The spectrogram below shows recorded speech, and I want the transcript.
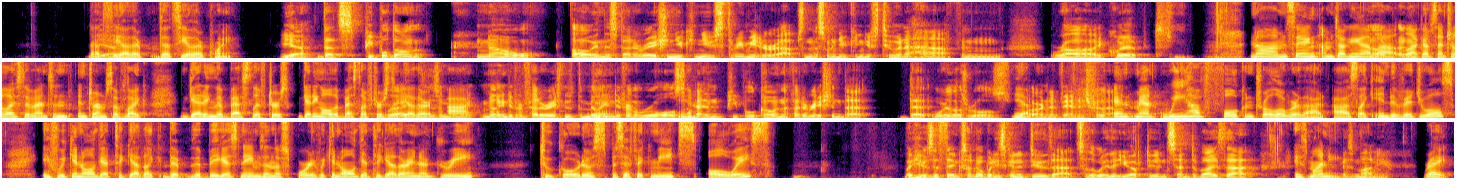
That's Yeah. the other. That's the other point. Yeah, that's people don't know. Oh, in this federation you can use three meter wraps, and this one you can use two and a half, and raw equipped. No, I'm saying I'm talking about know. lack of centralized events in, in terms of like getting the best lifters, getting all the best lifters together. There's a million, At, million different federations with a million Yeah. different rules, Yeah. and people go in the federation that that where those rules Yeah. are an advantage for them. and man, we have full control over that as like individuals. If we can all get together, like the, the biggest names in the sport, if we can all get together and agree to go to specific meets always, but here's the thing: so nobody's going to do that. So the way that you have to incentivize that is money. is money. Right.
